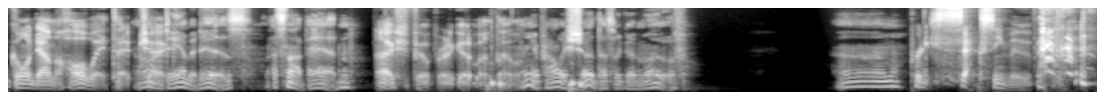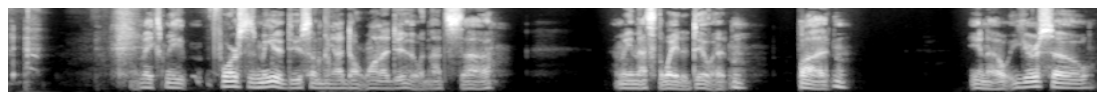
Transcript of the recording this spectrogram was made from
going down the hallway type Oh, check. damn, it is. That's not bad. I actually feel pretty good about that I one. you probably should. That's a good move. Um, Pretty sexy move. it makes me forces me to do something I don't want to do, and that's uh, I mean that's the way to do it. But you know, you're so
